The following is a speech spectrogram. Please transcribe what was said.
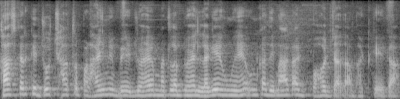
खास करके जो छात्र पढ़ाई में जो है मतलब जो है, लगे हुए हैं, उनका दिमाग आज बहुत ज़्यादा भटकेगा।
